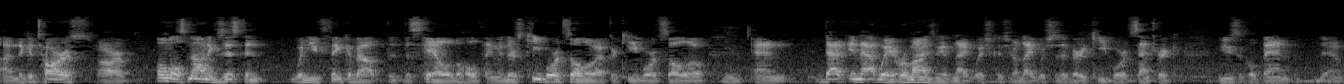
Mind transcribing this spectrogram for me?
Um, the guitars are almost non-existent when you think about the, the scale of the whole thing. I mean, there's keyboard solo after keyboard solo, and that in that way it reminds me of Nightwish because you know Nightwish is a very keyboard-centric musical band. You know,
